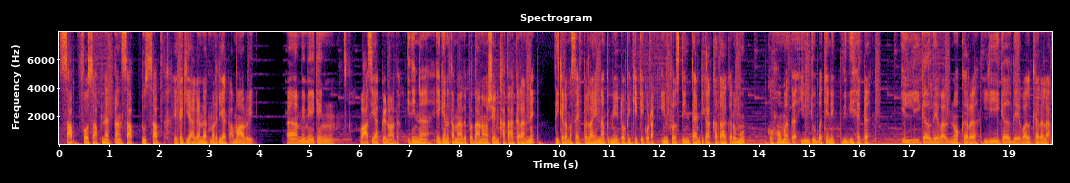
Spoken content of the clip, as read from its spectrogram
සබ්ෆෝ සප් නැත්තන් සබ්ටු සබ් එක කියාගන්නත් මටටියක් අමාරුයි. මේ මේකෙන් වාසියක් වෙනවාද? ඉතින්න ඒ ගැන තමයිද ප්‍රධාන වශයෙන් කතා කරන්නේ. දිකරම සැට්වලයින්න අපි මේ ටොපික් එක ගොඩක් ඉන්ෆ්‍රස්ටින් තැන්ටිකක් කතා කරමු. කොහොමද YouTube කෙනෙක් විදිහට ඉල්ලීගල් දේවල් නොකර ලීගල් දේවල් කරලා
